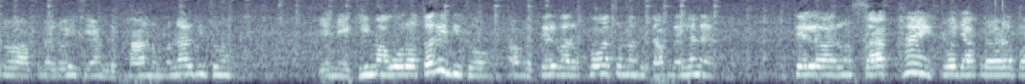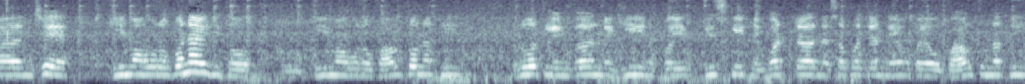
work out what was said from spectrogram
મિત્રો આપણે રોહિત આપણે ખાવાનું બનાવી દીધું. એને ઘીમાં ઓરો તરી દીધો. આપણે તેલવાળું ખવાતું નથી તો આપણે છે ને તેલવાળું શાક ખાઈ, તો જ આપણે અડપ આવે છે, ઘીમાં ઓરો બનાવી દીધો. ઘીમાં ઓરો ભાવતો નથી. રોટલી ને ગર ને ઘી ને કોઈ બિસ્કીટ ને બટર ને સફરજન ને એવું કંઈ એવું ભાવતું નથી.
